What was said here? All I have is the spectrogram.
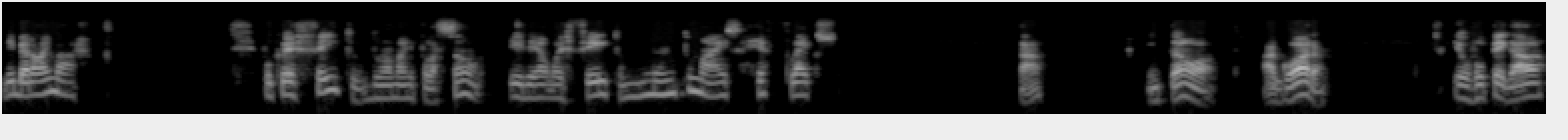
libera lá embaixo. Porque o efeito de uma manipulação, ele é um efeito muito mais reflexo. Tá? Então, ó, agora eu vou pegar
